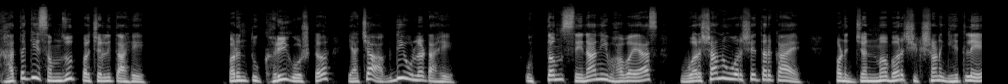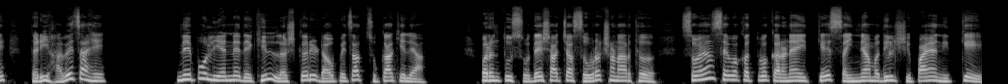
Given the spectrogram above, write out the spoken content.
घातकी समजूत प्रचलित आहे. परंतु खरी गोष्ट याच्या अगदी उलट आहे. उत्तम सेनानी व्हावयास वर्षानुवर्षे तर काय पण जन्मभर शिक्षण घेतले तरी हवेच आहे. नेपोलियनने देखील लष्करी डावपेचा चुका केल्या. परंतु स्वदेशाच्या संरक्षणार्थ स्वयंसेवकत्व करण्याइतके सैन्यामधील शिपायांइतके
